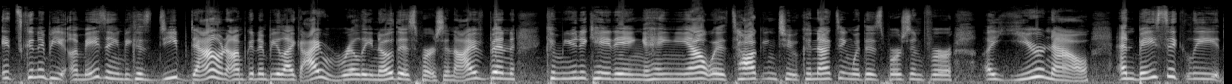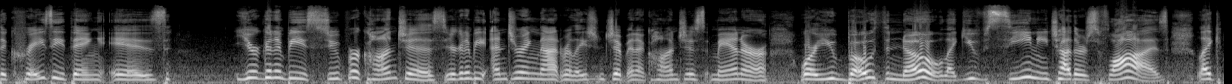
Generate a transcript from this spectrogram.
it's going to be amazing because deep down, I'm going to be like, I really know this person. I've been communicating, hanging out with, talking to, connecting with this person for a year now. And basically, the crazy thing is, you're going to be super conscious. You're going to be entering that relationship in a conscious manner where you both know, like, you've seen each other's flaws. Like,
